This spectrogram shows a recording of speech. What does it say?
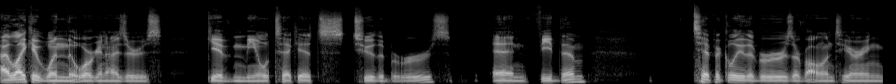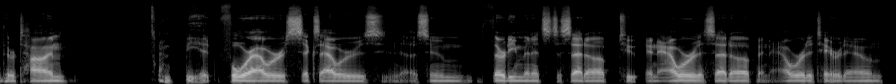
I like it when the organizers give meal tickets to the brewers and feed them. Typically the brewers are volunteering their time be it four hours, six hours, assume 30 minutes to set up, to an hour to set up, an hour to tear down.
